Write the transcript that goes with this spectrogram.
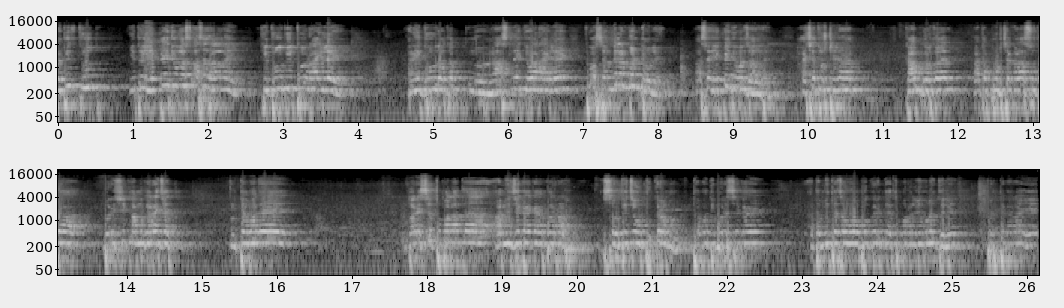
कधीच दूध इथं एकही दिवस असं झालं नाही की दूध इथं राहिलंय आणि दूध आता नाचले किंवा राहिलंय किंवा संकलन पण ठेवलंय. असं एकही दिवस झालं नाही. अशा दृष्टीनं काम करतोय. आता पुढच्या काळात सुद्धा बरीचशी कामं करायची आहेत पण त्यामध्ये बरेचसे तुम्हाला आता आम्ही जे काय काम करणार संस्थेचे उपक्रम त्यामध्ये बरेचसे काय आता मी त्याचा उपक्रम नाही तुम्हाला लिहूनच दिले. प्रत्येकाला हे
